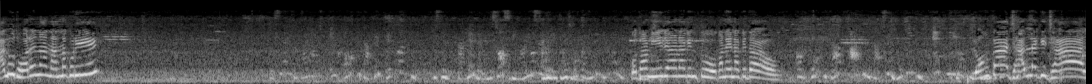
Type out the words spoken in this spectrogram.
আলু ধরে না, রান্না করি। কোথাও নিয়ে যাও না কিন্তু ওখানে নাকি দাও। লঙ্কা, ঝাল নাকি ঝাল?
